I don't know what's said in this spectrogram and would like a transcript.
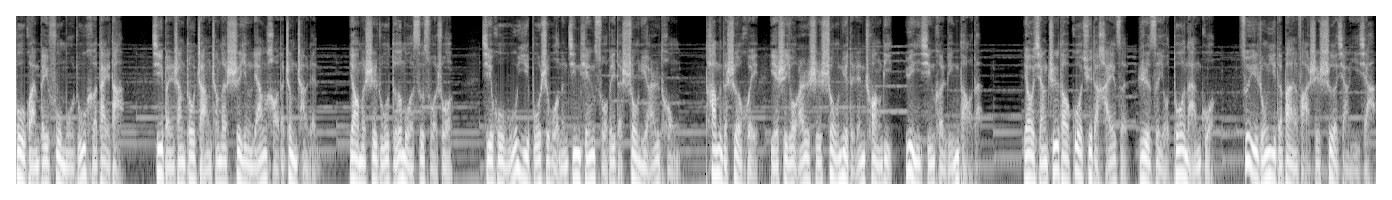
不管被父母如何带大，基本上都长成了适应良好的正常人；要么是如德莫斯所说，几乎无一不是我们今天所谓的受虐儿童。他们的社会也是由儿时受虐的人创立、运行和领导的。要想知道过去的孩子日子有多难过，最容易的办法是设想一下：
